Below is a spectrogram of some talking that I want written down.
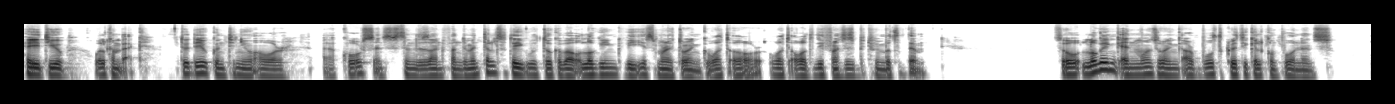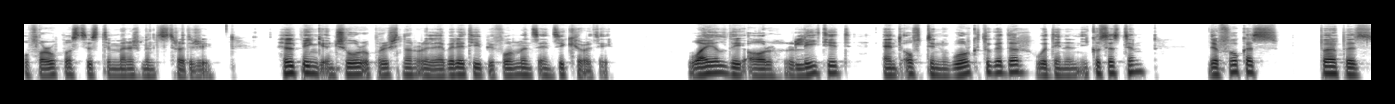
Hey YouTube, welcome back. Today we continue our uh, course in system design fundamentals. Today we'll talk about logging vs monitoring. What are what are the differences between both of them? So logging and monitoring are both critical components of a robust system management strategy, helping ensure operational reliability, performance, and security. While they are related and often work together within an ecosystem, their focus, purpose,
